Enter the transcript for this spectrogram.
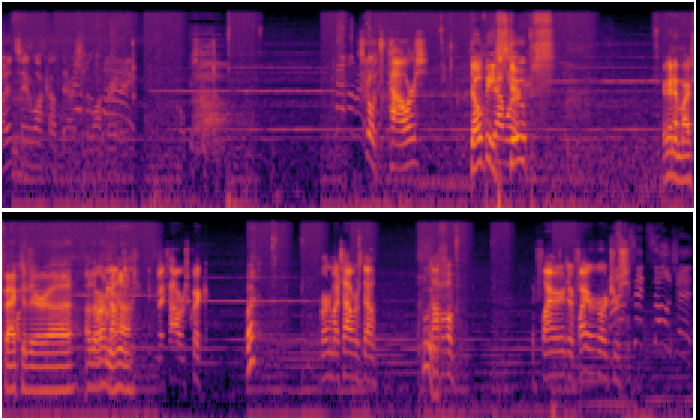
I didn't say to walk out there. I said to walk right here. Don't be stupid. Let's go with the towers. Don't be That stoops. They're gonna march back to their uh, other army, huh? the- My towers, quick. What? Burning my towers down. Who is? Stop them. They're fire. They're fire archers. Mounted soldiers.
